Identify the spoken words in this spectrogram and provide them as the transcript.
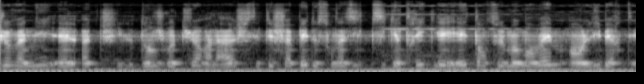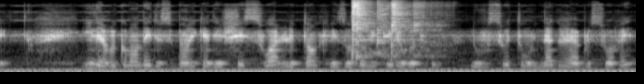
Giovanni El Hachi, le dangereux tueur à la hache, s'est échappé de son asile psychiatrique et est en ce moment même en liberté. Il est recommandé de se barricader chez soi le temps que les autorités le retrouvent. Nous vous souhaitons une agréable soirée.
